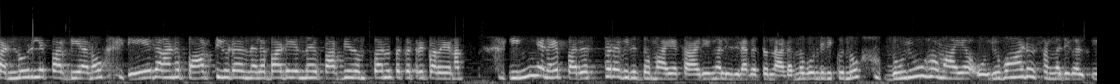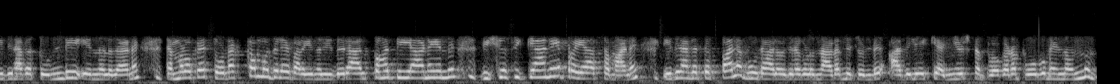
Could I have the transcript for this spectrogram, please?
കണ്ണൂരിലെ പാർട്ടിയാണോ? ഏതാണ് പാർട്ടിയുടെ നിലപാട് എന്ന് പാർട്ടി സംസ്ഥാന സെക്രട്ടറി പറയണം. ഇങ്ങനെ പരസ്പര വിരുദ്ധമായ കാര്യങ്ങൾ ഇതിനകത്ത് നടന്നുകൊണ്ടിരിക്കുന്നു. ദുരൂഹമായ ഒരുപാട് സംഗതികൾ ഇതിനകത്തുണ്ട് എന്നുള്ളതാണ് നമ്മളൊക്കെ തുടക്കം മുതലേ പറയുന്നത്. ഇതൊരു ആത്മഹത്യയാണ് എന്ന് വിശ്വസിക്കാനേ പ്രയാസമാണ്. ഇതിനകത്ത് പല ഗൂഢാലോചനകളും നടന്നിട്ടുണ്ട്. അതിലേക്ക് അന്വേഷണം പോകണം പോകുമെന്നൊന്നും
